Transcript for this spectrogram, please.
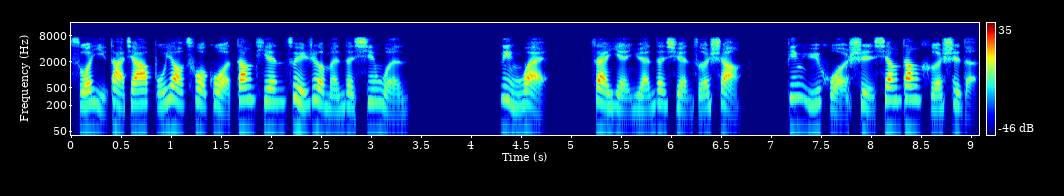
所以大家不要错过当天最热门的新闻。另外，在演员的选择上，《冰与火》是相当合适的。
